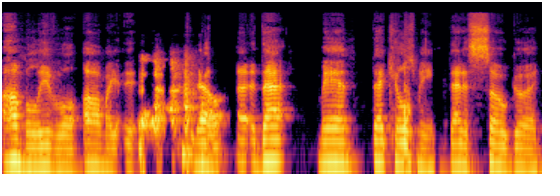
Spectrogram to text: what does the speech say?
Unbelievable! Oh my, it, no, uh, that man, that kills me. That is so good.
